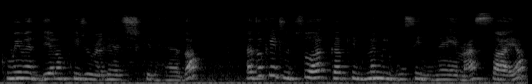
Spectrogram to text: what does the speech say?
الكميمات ديالهم كيجيو على هذا الشكل هذا. هادو كيتلبسوا هكا كيما ملبوسين هنايا مع الصاية.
